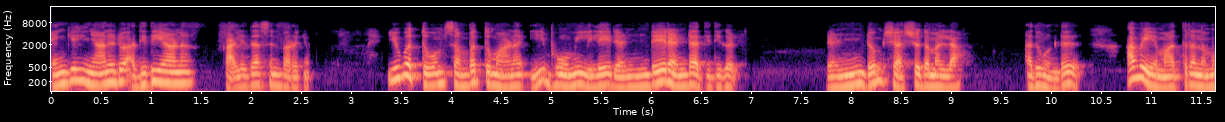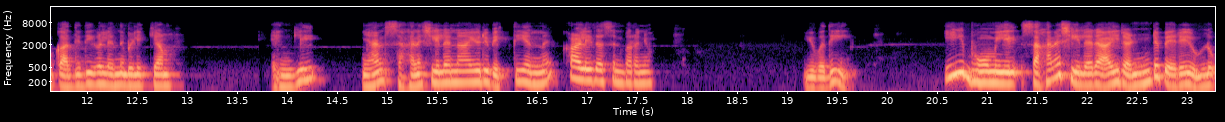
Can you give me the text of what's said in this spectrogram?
എങ്കിൽ ഞാനൊരു അതിഥിയാണ് കാളിദാസൻ പറഞ്ഞു. യുവത്വവും സമ്പത്തുമാണ് ഈ ഭൂമിയിലെ രണ്ടേ രണ്ട് അതിഥികൾ. രണ്ടും ശാശ്വതമല്ല. അതുകൊണ്ട് അവയെ മാത്രം നമുക്ക് അതിഥികൾ എന്ന് വിളിക്കാം. എങ്കിൽ ഞാൻ സഹനശീലനായ ഒരു വ്യക്തിയെന്ന് കാളിദാസൻ പറഞ്ഞു. യുവതി ഈ ഭൂമിയിൽ സഹനശീലരായി രണ്ടു പേരേ ഉള്ളൂ.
